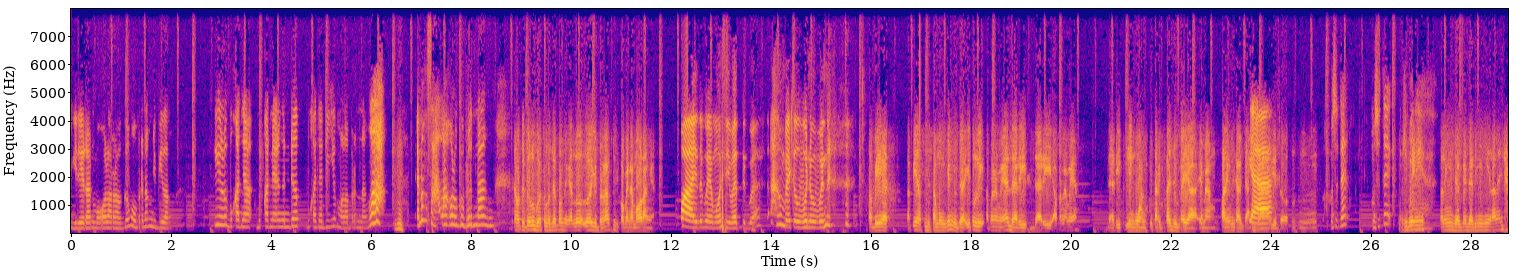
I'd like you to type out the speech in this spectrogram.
giliran mau olahraga mau berenang dibilang Ih lu bukannya bukannya ngendep, bukannya diem malah berenang. Lah, Hmm. emang salah kalau gue berenang. Nah, waktu itu lu gue sempet liat postingan lu, lu lagi berenang terus di komen sama orang ya. Wah itu gue emosi banget tuh gue. Sampai ke ubun-ubun. Tapi ya, tapi ya sebisa mungkin juga itu apa namanya dari dari apa namanya dari lingkungan sekitar kita juga ya emang paling menjaga Ya. aja gitu. Mm-mm. Maksudnya, maksudnya Maksud gue gimana ini ya? paling menjaga dari nyinyiran aja.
